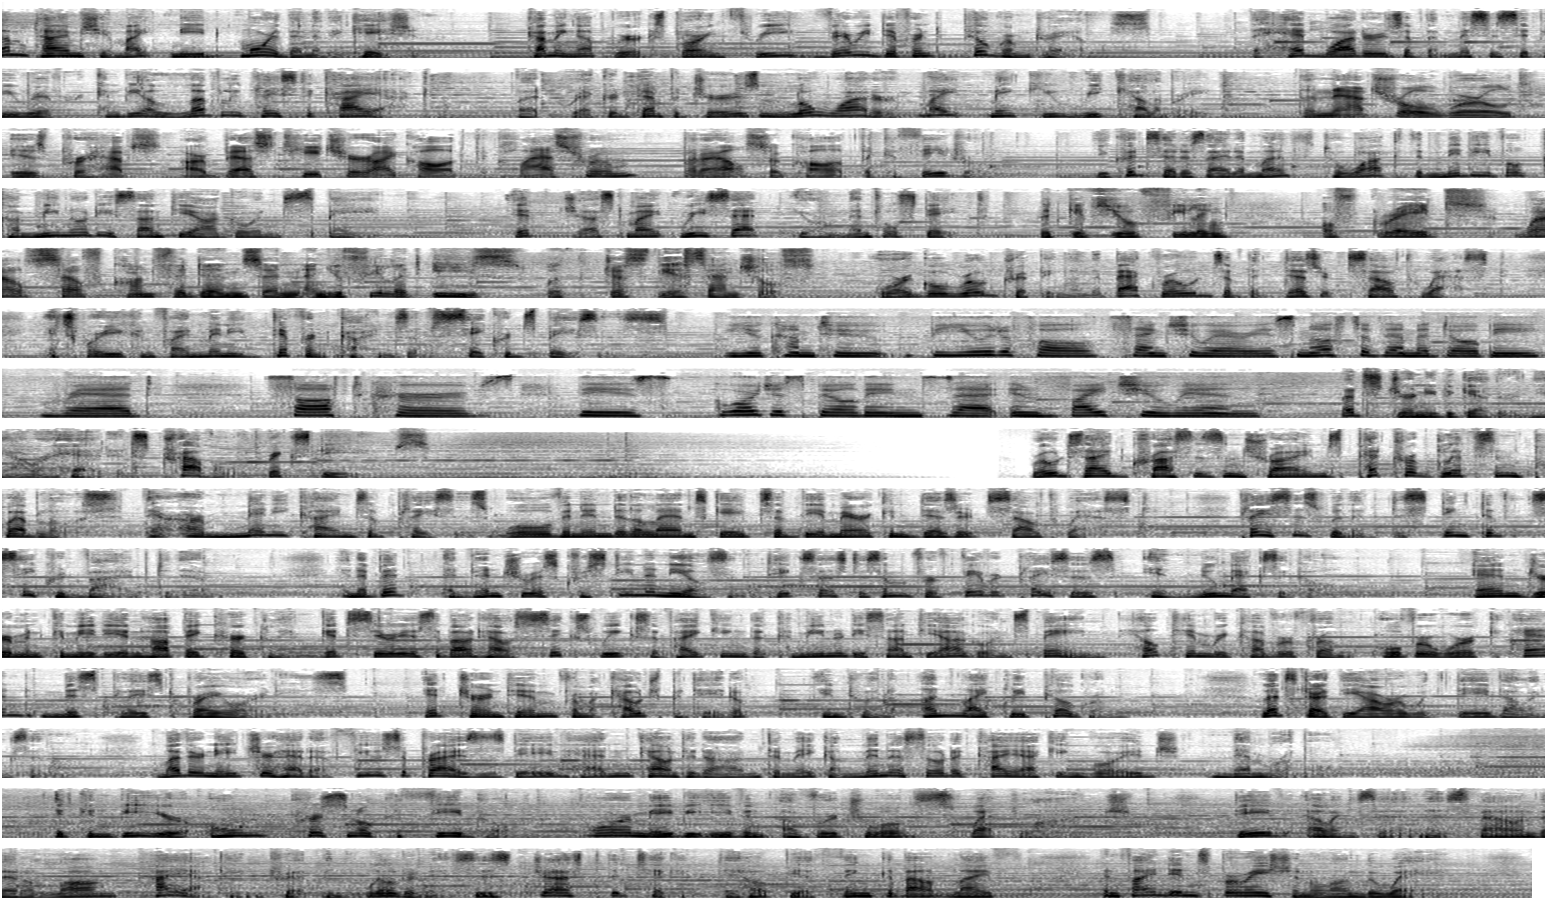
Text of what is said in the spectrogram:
sometimes you might need more than a vacation. Coming up, we're exploring three very different pilgrim trails. The headwaters of the Mississippi River can be a lovely place to kayak, but record temperatures and low water might make you recalibrate. The natural world is perhaps our best teacher. I call it the classroom, but I also call it the cathedral. You could set aside a month to walk the medieval Camino de Santiago in Spain. It just might reset your mental state. It gives you a feeling of great, well, self confidence, and, and you feel at ease with just the essentials. Or go road tripping on the back roads of the desert southwest. It's where you can find many different kinds of sacred spaces. You come to beautiful sanctuaries, most of them adobe, red, soft curves, these gorgeous buildings that invite you in. Let's journey together in the hour ahead. It's Travel with Rick Steves. Roadside crosses and shrines, petroglyphs and pueblos. There are many kinds of places woven into the landscapes of the American desert southwest. Places with a distinctive sacred vibe to them. In a bit, adventurous Christina Nielsen takes us to some of her favorite places in New Mexico. And German comedian Hape Kerkeling gets serious about how six weeks of hiking the de Santiago in Spain helped him recover from overwork and misplaced priorities. It turned him from a couch potato into an unlikely pilgrim. Let's start the hour with Dave Ellingson. Mother Nature had a few surprises Dave hadn't counted on to make a Minnesota kayaking voyage memorable. It can be your own personal cathedral, or maybe even a virtual sweat lodge. Dave Ellingson has found that a long kayaking trip in the wilderness is just the ticket to help you think about life and find inspiration along the way.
